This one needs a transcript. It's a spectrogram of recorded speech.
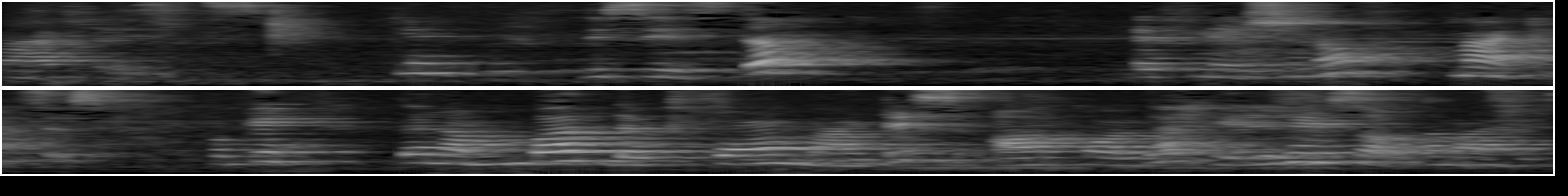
matrices okay this is the definition of matrices okay the number that form matrix are called the elements of the matrix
